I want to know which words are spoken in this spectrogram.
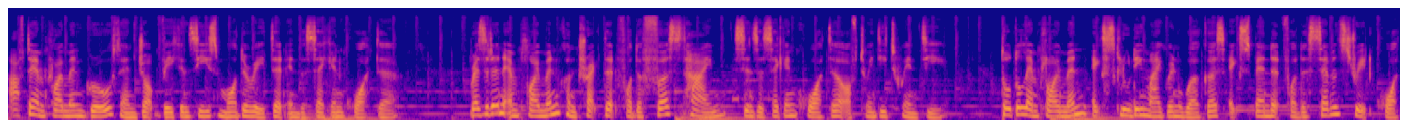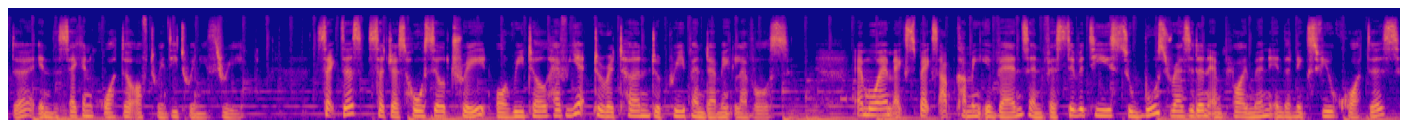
after employment growth and job vacancies moderated in the second quarter. Resident employment contracted for the first time since the second quarter of 2020. Total employment, excluding migrant workers, expanded for the seventh straight quarter in the second quarter of 2023. Sectors such as wholesale trade or retail have yet to return to pre pandemic levels. MOM expects upcoming events and festivities to boost resident employment in the next few quarters,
